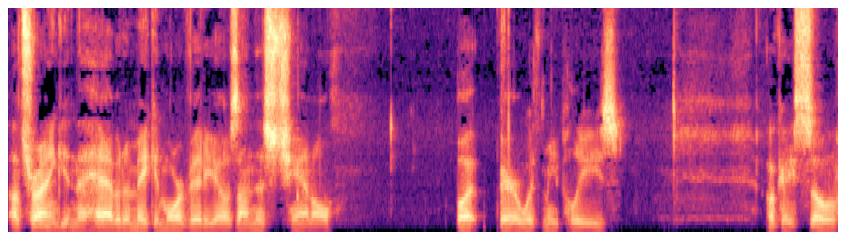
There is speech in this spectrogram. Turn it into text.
I'll try and get in the habit of making more videos on this channel. But bear with me, please. Okay, so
